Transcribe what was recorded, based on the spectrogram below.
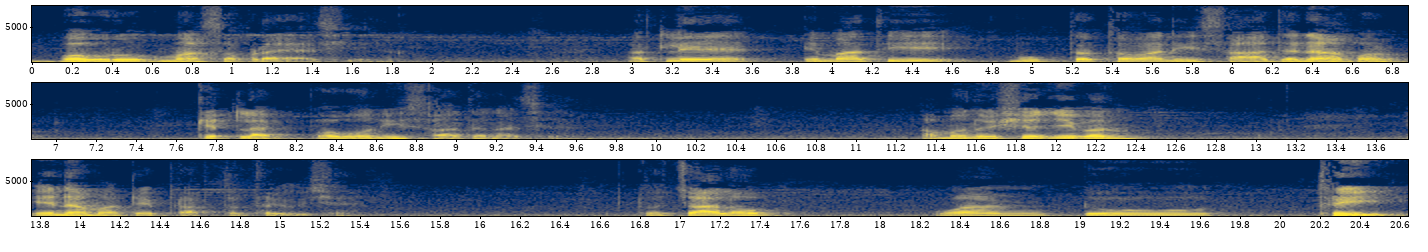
ભવરોગમાં સપડાયા છીએ. એટલે એમાંથી મુક્ત થવાની સાધના પણ કેટલાક ભવોની સાધના છે. આ મનુષ્ય જીવન એના માટે પ્રાપ્ત થયું છે. તો ચાલો વન ટુ થ્રી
